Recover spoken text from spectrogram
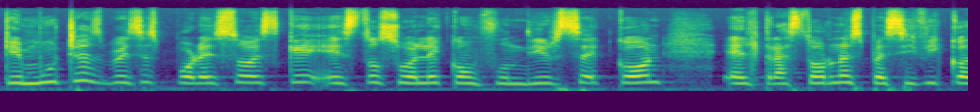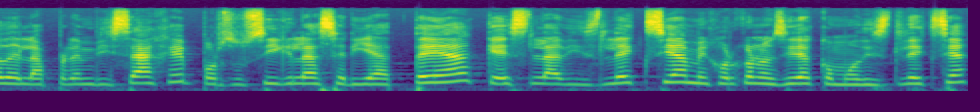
que muchas veces por eso es que esto suele confundirse con el trastorno específico del aprendizaje, por su sigla sería TEA, que es la dislexia mejor conocida como dislexia,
